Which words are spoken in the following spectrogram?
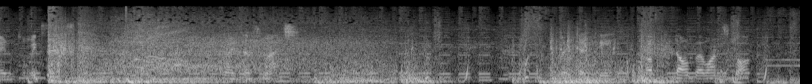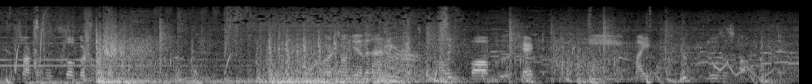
I guess it's item, so it makes sense. Right, that's match. My technique up down by one stock. Stock is so good for him. But on the other hand, if he gets a powerful hit, he might lose a stock.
